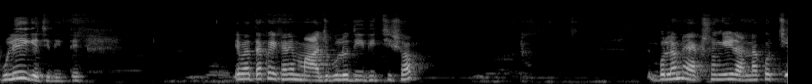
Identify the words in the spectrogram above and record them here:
ভুলেই গেছি দিতে। এবার দেখো এখানে মাছগুলো দিয়ে দিচ্ছি সব। বললাম না, একসঙ্গেই রান্না করছি,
